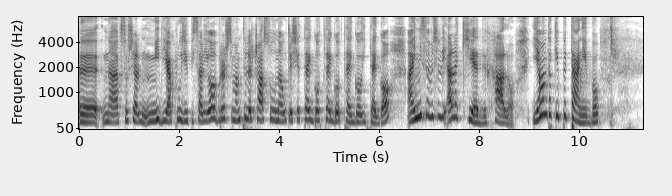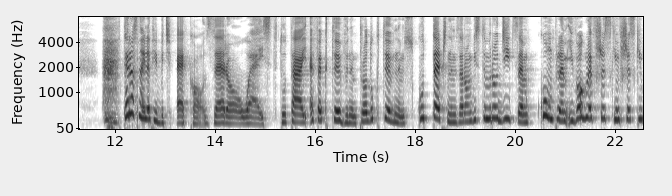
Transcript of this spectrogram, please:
y, na, w social mediach ludzie pisali: O, wreszcie mam tyle czasu, nauczę się tego, tego, tego i tego. A inni sobie myśleli: Ale kiedy? Halo. I ja mam takie pytanie, bo. Teraz najlepiej być eko, zero waste, tutaj efektywnym, produktywnym, skutecznym, zarąbistym rodzicem, kumplem i w ogóle wszystkim, wszystkim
